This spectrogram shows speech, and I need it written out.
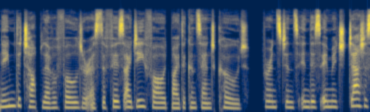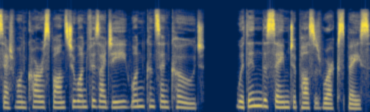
Name the top level folder as the PHS ID followed by the consent code. For instance, in this image, dataset 1 corresponds to one PHS ID, one consent code. Within the same deposit workspace,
